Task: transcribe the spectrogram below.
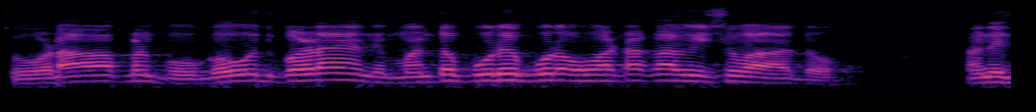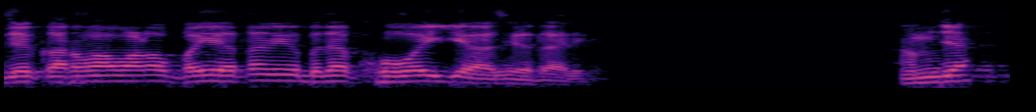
સોડાવા પણ ભોગવવું જ પડે ને મને તો પૂરેપૂરો સો ટકા વિશ્વાસ હતો. અને જે કરવા વાળો ભાઈ હતા ને એ બધા ખોવાઈ ગયા છે તારી સમજ્યા?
